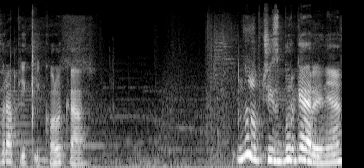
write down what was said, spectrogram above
wrapik i kolka. No lub cheeseburgery, nie?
